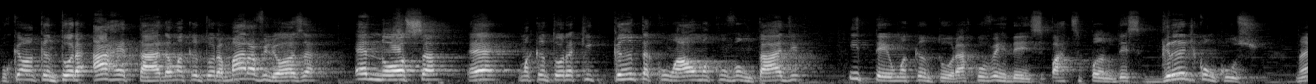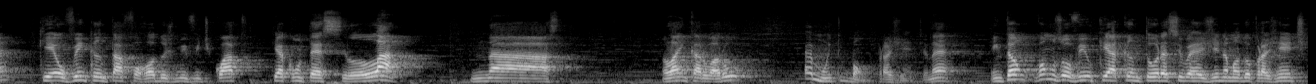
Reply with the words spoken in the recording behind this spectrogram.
porque é uma cantora arretada, uma cantora maravilhosa, é nossa, é uma cantora que canta com alma, com vontade e ter uma cantora arcoverdense participando desse grande concurso, né? Que é o Vem Cantar Forró 2024 que acontece lá na lá em Caruaru é muito bom pra gente, né? Então, vamos ouvir o que a cantora Silvia Regina mandou pra gente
